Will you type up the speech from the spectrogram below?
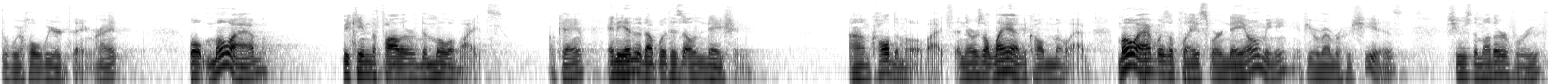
the whole weird thing, right? Well, Moab became the father of the Moabites, okay? And he ended up with his own nation um, called the Moabites. And there was a land called Moab. Moab was a place where Naomi, if you remember who she is, she was the mother of Ruth,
